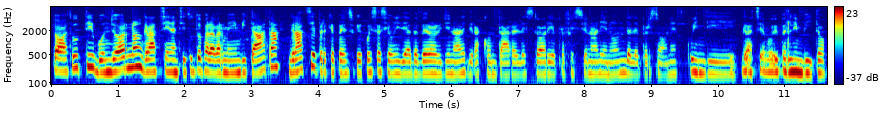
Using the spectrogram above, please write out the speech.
Ciao a tutti, buongiorno, grazie innanzitutto per avermi invitata, grazie perché penso che questa sia un'idea davvero originale di raccontare le storie professionali e non delle persone, quindi grazie a voi per l'invito.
